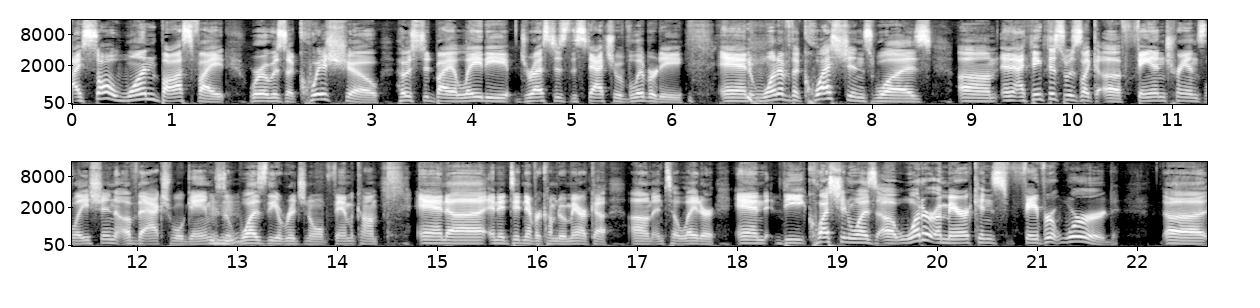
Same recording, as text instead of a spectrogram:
I saw one boss fight where it was a quiz show hosted by a lady dressed as the Statue of Liberty, and one of the questions was, um, and I think this was like a fan translation of the actual game because it was the original Famicom, and uh, and it did never come to America um, until later. And the question was, uh, what are Americans' favorite word? Uh,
